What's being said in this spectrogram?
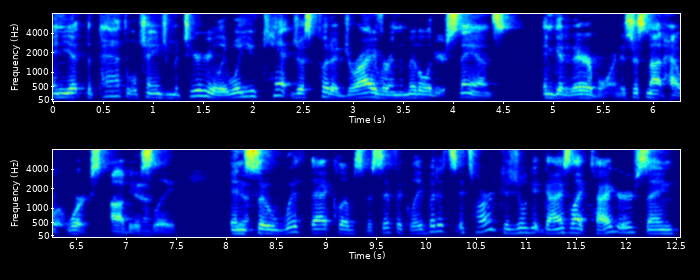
and yet the path will change materially. Well you can't just put a driver in the middle of your stance and get it airborne. It's just not how it works obviously and yeah. so with that club specifically, but it's it's hard because you'll get guys like Tiger saying,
